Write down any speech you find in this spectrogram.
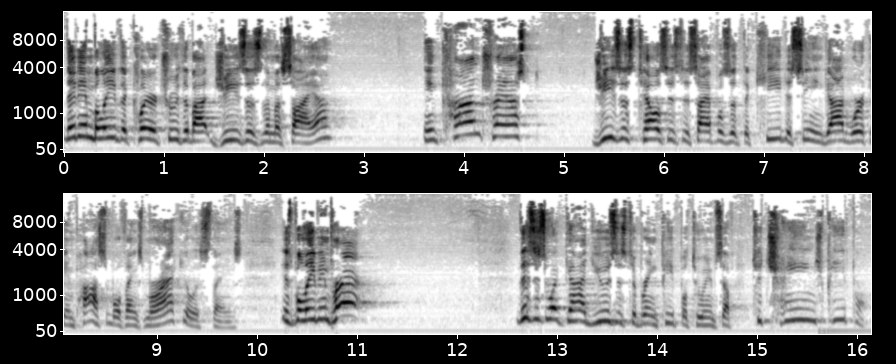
They didn't believe the clear truth about Jesus the Messiah. In contrast, Jesus tells his disciples that the key to seeing God work impossible things, miraculous things, is believing prayer. This is what God uses to bring people to himself, to change people.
